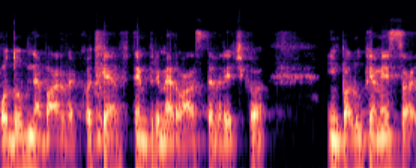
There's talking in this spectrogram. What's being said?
podobne barve, kot je v tem primeru Aste Vrečko in pa Luke Mesa.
